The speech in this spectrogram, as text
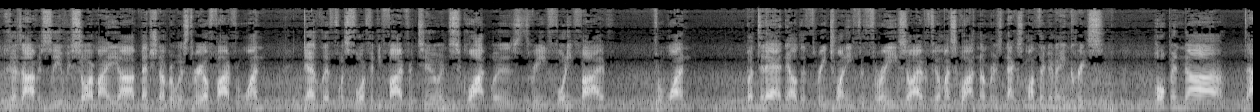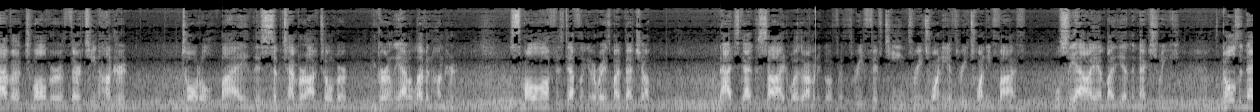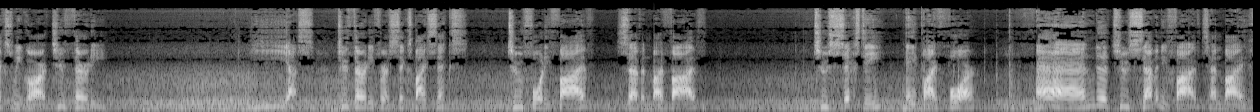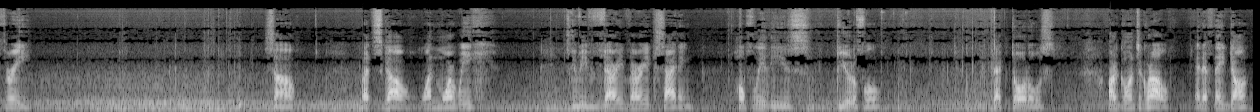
Because obviously, we saw my uh, bench number was 305 for one, deadlift was 455 for two, and squat was 345 for one. But today I nailed a 320 for three, so I have a feel my squat numbers next month are going to increase. Hoping uh, to have a 12 or a 1300 total by this September, October. I'm currently at 1100. Smolov is definitely going to raise my bench up. Now I just got to decide whether I'm going to go for 315, 320, or 325. We'll see how I am by the end of next week. The goals of next week are 230. Yes. 230 for a 6x6, 245 7x5, 260, 8x4, and 275, 10 by 3 So, let's go. One more week. It's going to be very, very exciting. Hopefully these beautiful pectorals are going to grow. And if they don't,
